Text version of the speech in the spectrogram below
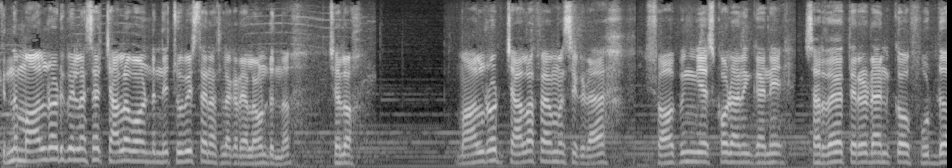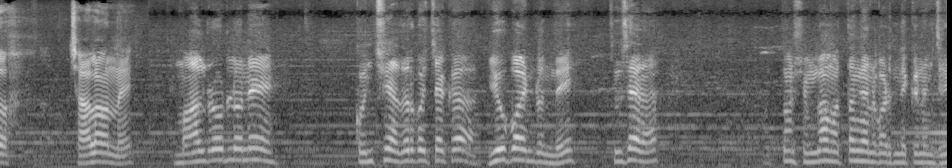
కింద మాల్ రోడ్కి వెళ్ళినా సరే చాలా బాగుంటుంది. చూపిస్తాను అసలు అక్కడ ఎలా ఉంటుందో. చలో. మాల్ రోడ్ చాలా ఫేమస్ ఇక్కడ. షాపింగ్ చేసుకోవడానికి కానీ సరదాగా తిరగడానికో ఫుడ్ చాలా ఉన్నాయి. మాల్ రోడ్లోనే కొంచెం ఎదరికి వచ్చాక వ్యూ పాయింట్ ఉంది. చూసారా? మొత్తం షిమ్లా మొత్తం కనబడుతుంది ఇక్కడ నుంచి.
